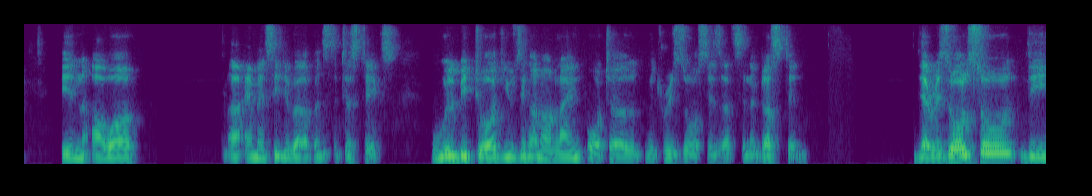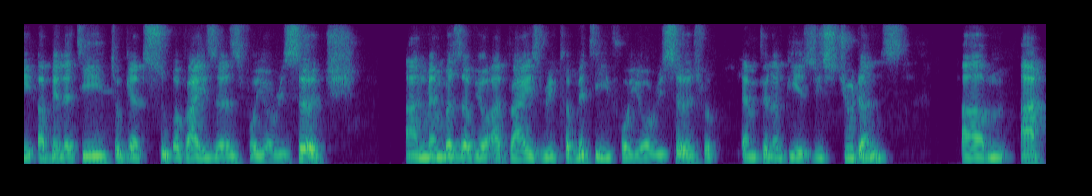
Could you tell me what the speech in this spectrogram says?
in our uh, MSc Development Statistics will be taught using an online portal with resources at St. Augustine. There is also the ability to get supervisors for your research and members of your advisory committee for your research for MPhil and PhD students um, at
